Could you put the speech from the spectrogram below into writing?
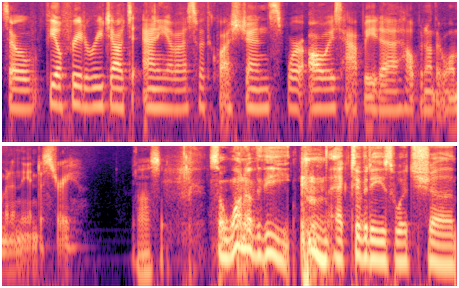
So feel free to reach out to any of us with questions. We're always happy to help another woman in the industry. Awesome. So, one of the activities which uh,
